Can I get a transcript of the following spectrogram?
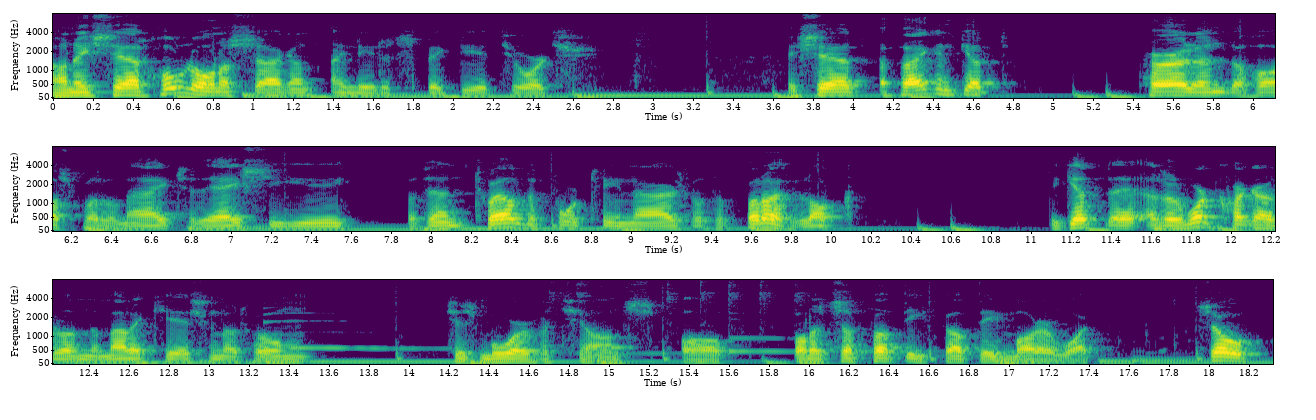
And he said, Hold on a second, I need to speak to you, George. He said, If I can get Pearl into hospital now to the ICU within 12 to 14 hours with a bit of luck, to get the, it'll work quicker than the medication at home, which is more of a chance of, but it's a 50 50 matter what. So,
